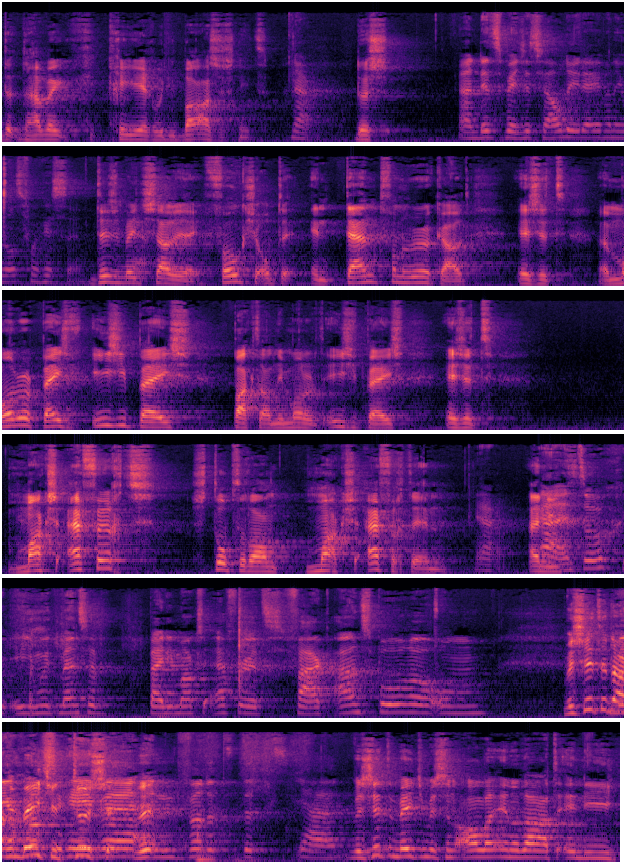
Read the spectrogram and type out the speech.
d- dan hebben we, creëren we die basis niet. Ja. Dus en dit is een beetje hetzelfde idee van die wat van gisteren. dit is een beetje Ja. hetzelfde idee. Focus je op de intent van de workout. Is het een moderate pace of easy pace? Pak dan die moderate easy pace. Is het max effort? Stop er dan max effort in. Ja. En ja, en toch, je moet mensen bij die max effort vaak aansporen om We zitten daar een beetje tussen. We, En wat het, dat, ja, we zitten een beetje met z'n allen inderdaad in die, een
